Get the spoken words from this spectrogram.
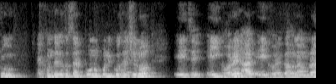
টু। এখন দেখো তো স্যার পৌনপনিক কোথায় ছিল? এই যে এই ঘরে আর এই ঘরে। তাহলে আমরা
